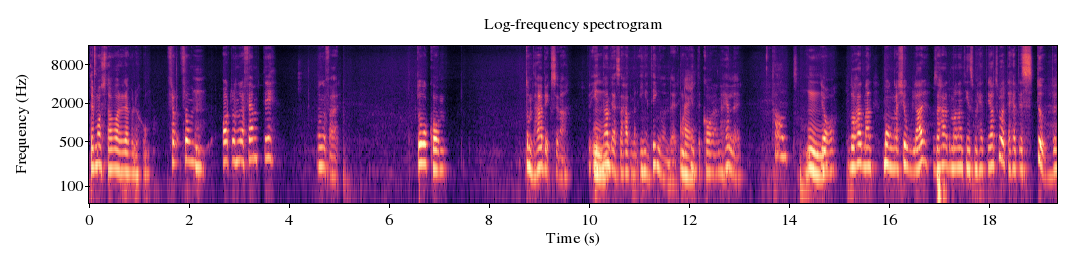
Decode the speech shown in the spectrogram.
Det måste ha varit revolution. Fr från 1850 ungefär. Då kom de här byxorna. För innan mm. det så hade man ingenting under. Nej. Inte karlarna heller. Kallt. Mm. Ja. Då hade man många kjolar och så hade man någonting som hette, jag tror att det hette stubb.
